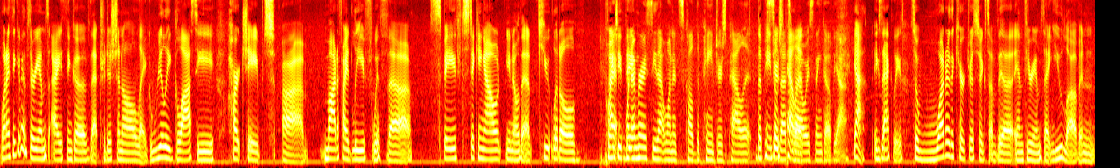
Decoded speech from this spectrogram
when I think of anthuriums, I think of that traditional, like really glossy, heart shaped, uh, modified leaf with the spathe sticking out. You know that cute little pointy I, thing. Whenever I see that one, it's called the painter's palette. The painter's so that's What. I always think of. Yeah. Yeah, exactly. So, what are the characteristics of the anthuriums that you love, and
